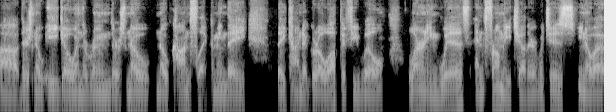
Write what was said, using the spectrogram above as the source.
uh, there's no ego in the room. There's no no conflict. I mean they they kind of grow up if you will learning with and from each other which is you know a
